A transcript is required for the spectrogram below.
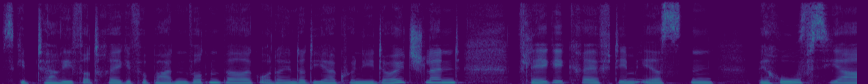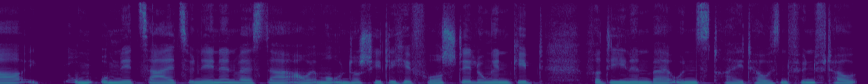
Es gibt Tarifverträge für Baden-Württemberg oder in der Diakonie Deutschland. Pflegekräfte im ersten Berufsjahr, um, um eine Zahl zu nennen, weil es da auch immer unterschiedliche Vorstellungen gibt, verdienen bei uns 3.500,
